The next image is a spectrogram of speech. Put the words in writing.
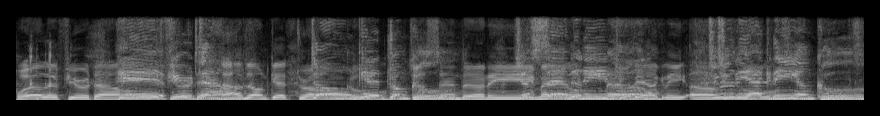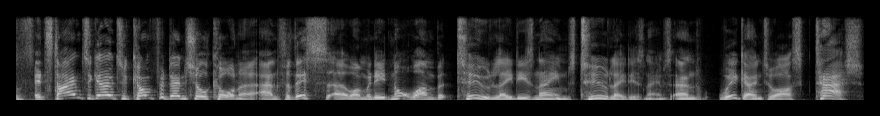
Well, if you're down, If you're down, now don't get drunk. don't get drunk. Just send an email, Just send an email to the agony to the agony uncles. It's time to go to confidential corner, and for this uh, one, we need not one but two ladies' names. Two ladies' names, and we're going to ask Tash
